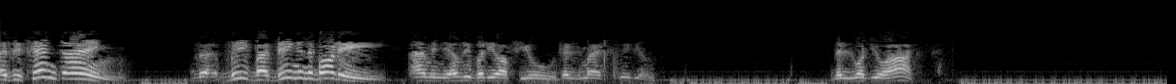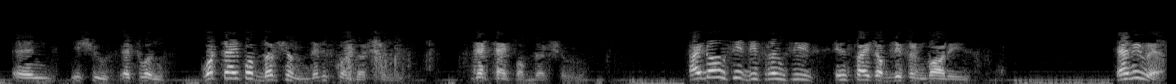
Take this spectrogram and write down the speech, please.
at the same time, by being in the body, I am in everybody of you. That is my experience. That is what you ask. And issues at once. What type of darshan? That is called darshan. That type of darshan. I don't see differences in spite of different bodies. Anywhere.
